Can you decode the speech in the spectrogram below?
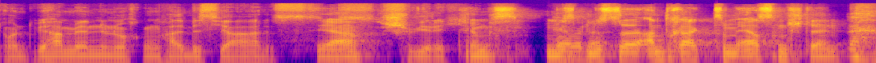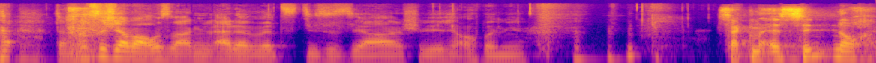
und wir haben ja nur noch ein halbes Jahr. Das Ja. ist schwierig. Jungs, Ja, muss, musst du Antrag zum ersten stellen. Da muss ich aber auch sagen, leider wird es dieses Jahr schwierig, auch bei mir. Sag mal, es sind noch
